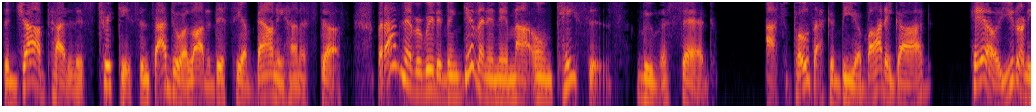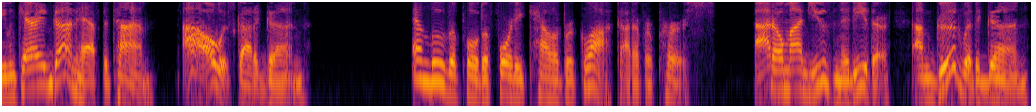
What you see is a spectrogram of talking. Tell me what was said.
The job title is tricky since I do a lot of this here bounty hunter stuff, but I've never really been given any of my own cases, Lula said. I suppose I could be your bodyguard. Hell, you don't even carry a gun half the time. I always got a gun. And Lula pulled a 40 caliber Glock out of her purse. I don't mind using it either. I'm good with a gun.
